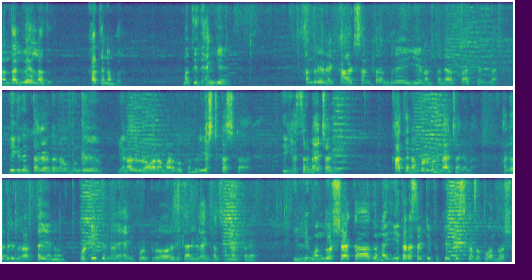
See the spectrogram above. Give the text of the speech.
ನಂದು ಅಲ್ವೇ ಅಲ್ಲ ಅದು, ಖಾತೆ ನಂಬರ್. ಮತ್ತು ಇದು ಹೆಂಗೆ? ಅಂದರೆ ರೆಕಾರ್ಡ್ಸ್ ಅಂತ ಅಂದರೆ ಏನಂತಲೇ ಅರ್ಥ ಆಗ್ತಾ ಇಲ್ಲ. ಈಗ ಇದನ್ನು ತಗೊಂಡು ನಾವು ಮುಂದೆ ಏನಾದರೂ ವ್ಯವಹಾರ ಮಾಡ್ಬೇಕಂದ್ರೆ ಎಷ್ಟು ಕಷ್ಟ? ಈಗ ಹೆಸರು ಮ್ಯಾಚ್ ಆಗಲ್ಲ. ಖಾತೆ ನಂಬರ್ಗಳು ಮ್ಯಾಚ್ ಆಗಲ್ಲ. ಹಾಗಾದ್ರೆ ಇದ್ರ ಅರ್ಥ ಏನು? ಕೊಟ್ಟಿದ್ದನ್ನು ಹೆಂಗೆ ಕೊಟ್ಟರು ಅವ್ರ ಅಧಿಕಾರಿಗಳು ಹೆಂಗೆ ಕೆಲಸ ಮಾಡ್ತಾರೆ? ಇಲ್ಲಿಗೆ ಒಂದು ವರ್ಷಕ್ಕಾದನ್ನು ಈ ಥರ ಸರ್ಟಿಫಿಕೇಟ್ ಇಸ್ಕೋಬೇಕು, ಒಂದು ವರ್ಷ,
